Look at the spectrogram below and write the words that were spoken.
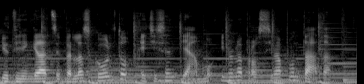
Io ti ringrazio per l'ascolto e ci sentiamo in una prossima puntata.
